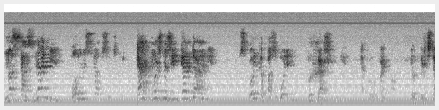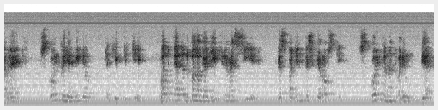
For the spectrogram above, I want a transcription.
но сознание полностью отсутствует. Так можно жить годами, сколько позволит больного. И вот представляете, сколько я видел таких детей. Вот этот благодетель России, господин Кашпировский, сколько натворил бед.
